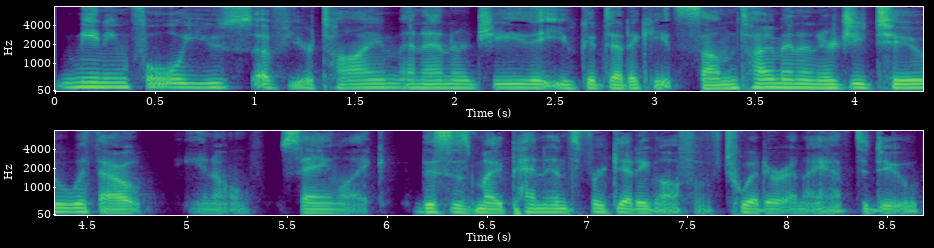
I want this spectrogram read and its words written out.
meaningful use of your time and energy that you could dedicate some time and energy to without, you know, saying like, this is my penance for getting off of Twitter and I have to do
